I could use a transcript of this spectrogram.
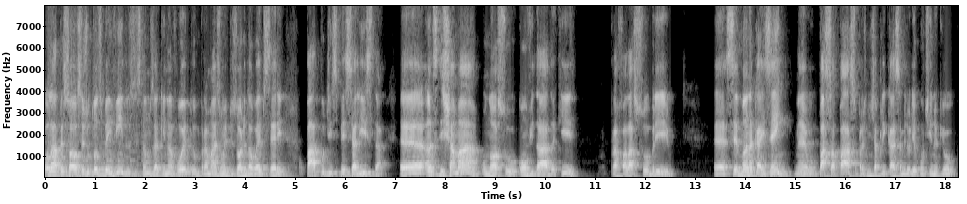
Olá, pessoal, sejam todos bem-vindos. Estamos aqui na Voito para mais um episódio da websérie Papo de Especialista. É, antes de chamar o nosso convidado aqui para falar sobre é, Semana Kaizen, né, o passo a passo para a gente aplicar essa melhoria contínua, que eu,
